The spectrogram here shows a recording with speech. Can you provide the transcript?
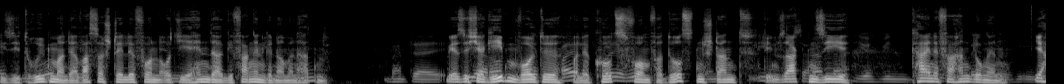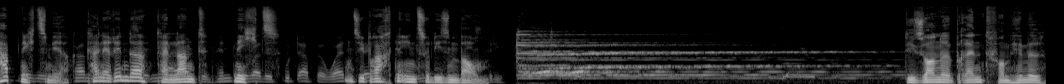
die sie drüben an der Wasserstelle von Ojienda gefangen genommen hatten. Wer sich ergeben wollte, weil er kurz vorm Verdursten stand, dem sagten sie, keine Verhandlungen, ihr habt nichts mehr, keine Rinder, kein Land, nichts. Und sie brachten ihn zu diesem Baum. Die Sonne brennt vom Himmel,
